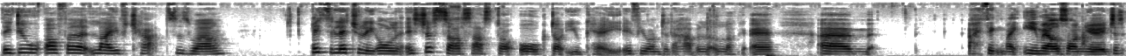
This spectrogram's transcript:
They do offer live chats as well. It's literally all, it's just sarsas.org.uk if you wanted to have a little look at it. Um, I think my email's on you. Just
